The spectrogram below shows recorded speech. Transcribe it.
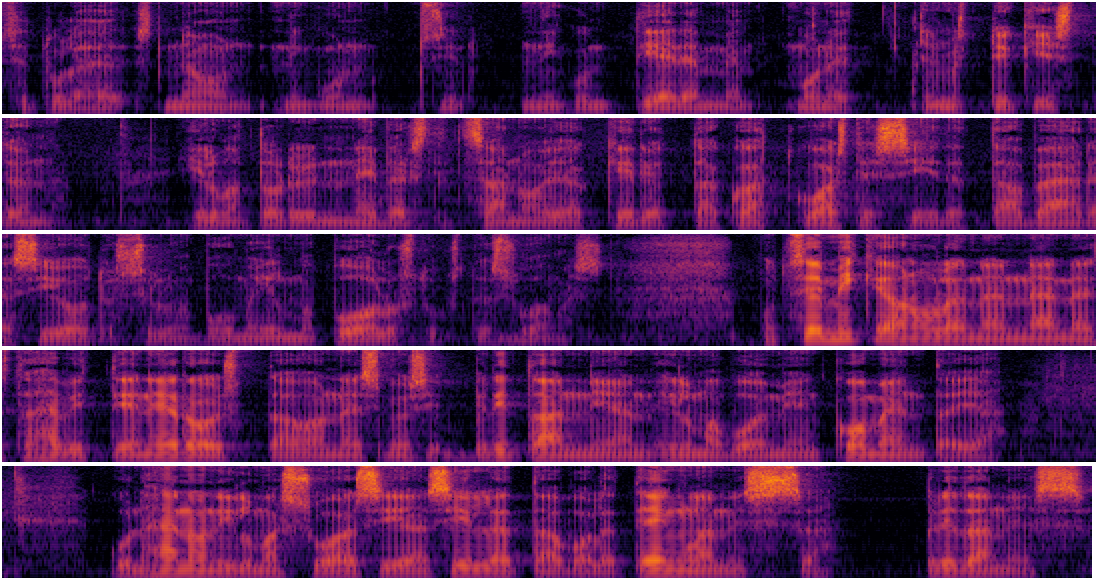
se tulee, ne on, niin kuin, niin kuin tiedämme, monet esimerkiksi tykistön ilmatorjunnan everstit sanoo ja kirjoittaa katkuvasti siitä, että tämä on väärä sijoitus, silloin me puhumme ilmapuolustuksesta Suomessa. Mutta se, mikä on olennainen näistä hävittien eroista, on esimerkiksi Britannian ilmavoimien komentaja, kun hän on ilmassut asian sillä tavalla, että Englannissa, Britanniassa,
